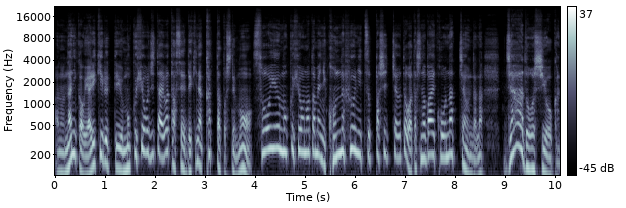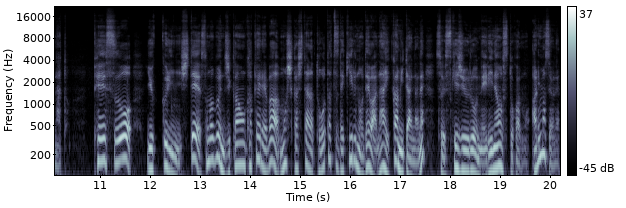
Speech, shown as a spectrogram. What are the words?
あの、何かをやりきるっていう目標自体は達成できなかったとしても、そういう目標のためにこんな風に突っ走っちゃうと私の場合こうなっちゃうんだな。じゃあどうしようかなと。ペースをゆっくりにして、その分時間をかければ、もしかしたら到達できるのではないかみたいなね、そういうスケジュールを練り直すとかもありますよね。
